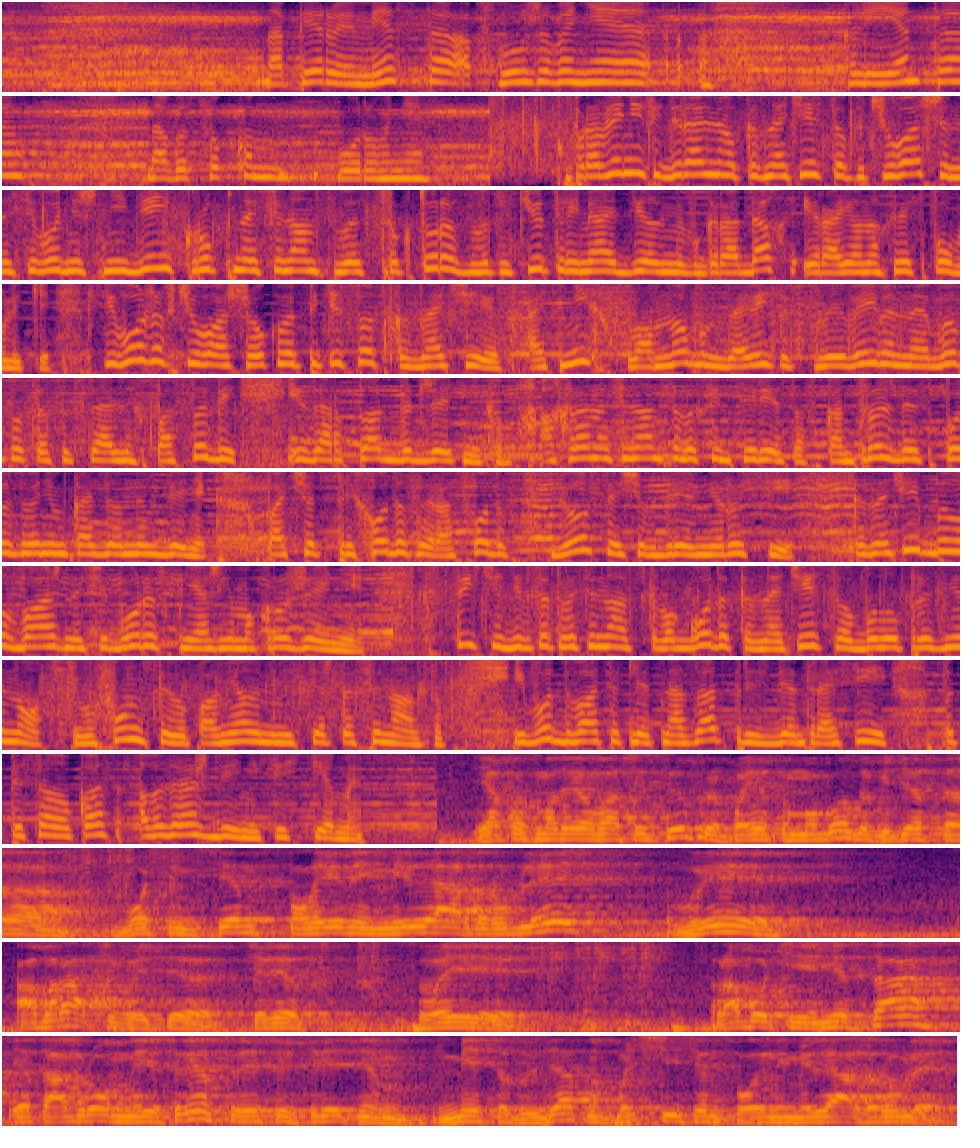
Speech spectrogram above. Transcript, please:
на первое место обслуживание клиента на высоком уровне. Управление федерального казначейства по Чувашии на сегодняшний день крупная финансовая структура с 23 отделами в городах и районах республики. Всего же в Чувашии около 500 казначеев. От них во многом зависит своевременная выплата социальных пособий и зарплат бюджетникам, охрана финансовых интересов, контроль за использованием казенных денег, подсчет приходов и расходов велся еще в Древней Руси. Казначей был важной фигурой в княжьем окружении. С 1918 года казначейство было упразднено. Его функции выполняло Министерство финансов. И вот 20 лет назад президент России подписал указ о возрождении системы. Я посмотрел ваши цифры по этому году, где-то 87,5 миллиарда рублей вы оборачиваете через свои рабочие места. Это огромные средства, если в среднем месяц взять, ну почти 7,5 миллиарда рублей.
